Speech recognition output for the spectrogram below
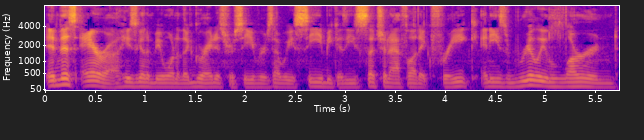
in this era, he's to be one of the greatest receivers that we see because he's such an athletic freak and he's really learned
